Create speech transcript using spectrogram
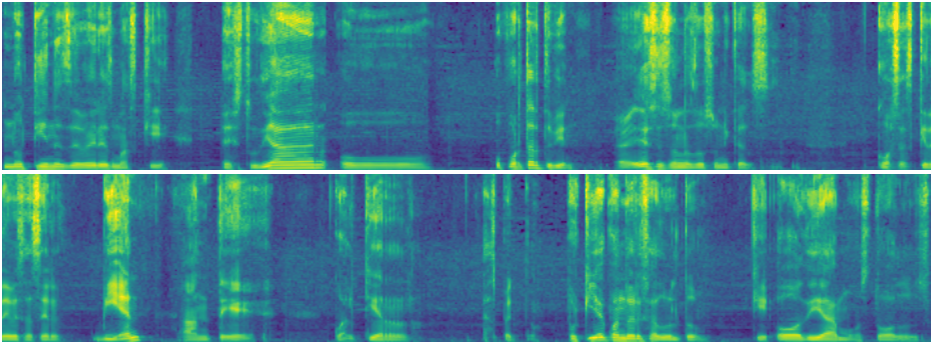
no tienes deberes más que estudiar o, o portarte bien. Esas son las dos únicas cosas que debes hacer bien ante cualquier aspecto. Porque ya cuando eres adulto, que odiamos todos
